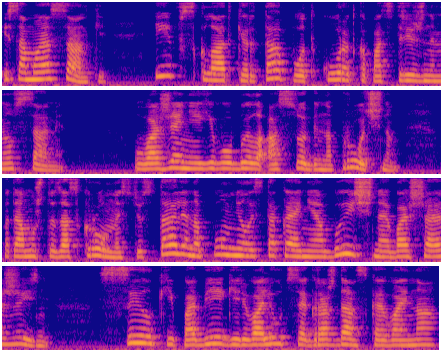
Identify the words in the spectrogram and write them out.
и самой осанке, и в складке рта под коротко подстриженными усами. Уважение его было особенно прочным, потому что за скромностью Сталина помнилась такая необычная большая жизнь. Ссылки, побеги, революция, гражданская война.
